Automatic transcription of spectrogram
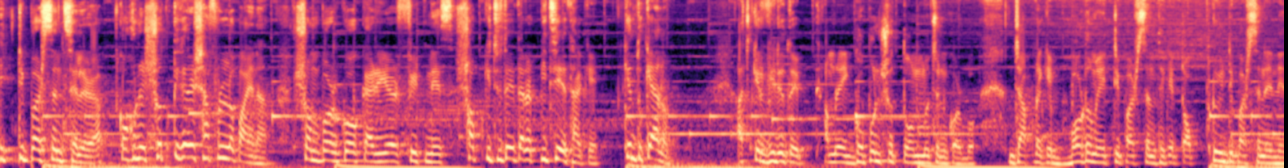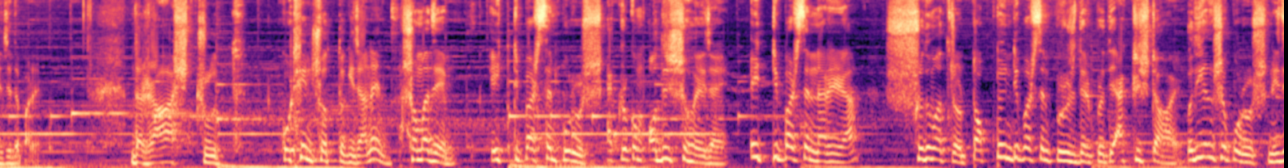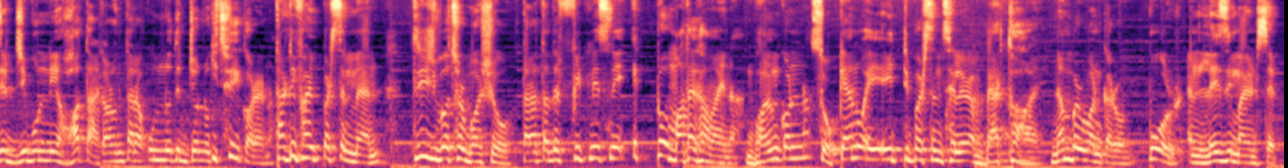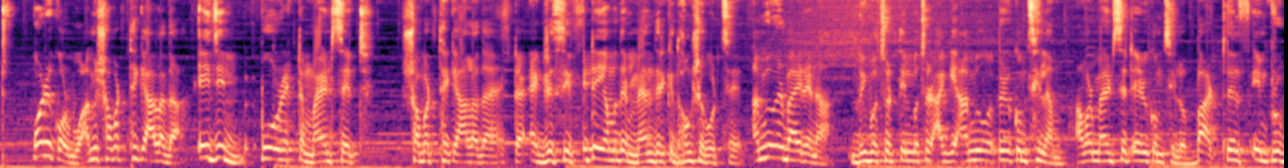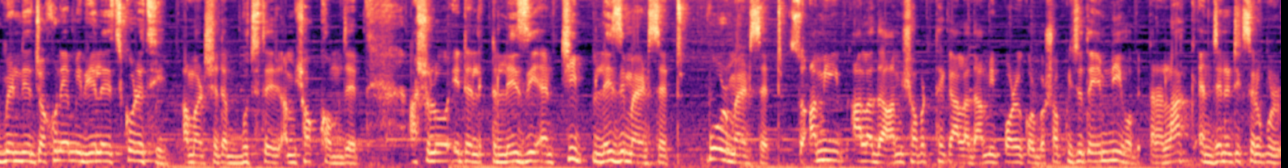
Eighty percent ছেলেরা কখনোই সত্যিকারের সাফল্য পায় না। সম্পর্ক ক্যারিয়ার ফিটনেস সব কিছুতেই তারা পিছিয়ে থাকে। কিন্তু কেন? আজকের ভিডিওতে আমরা এই গোপন সত্য উন্মোচন করব, যা আপনাকে বটম এইট্টি পার্সেন্ট থেকে টপ টোয়েন্টি পার্সেন্টে নিয়ে যেতে পারে। দ্য রাশ ট্রুথ কঠিন সত্য কি জানেন? সমাজে এইট্টি পার্সেন্ট পুরুষ একরকম অদৃশ্য হয়ে যায়। এইট্টি পার্সেন্ট নারীরা শুধুমাত্র টপ টোয়েন্টি পার্সেন্ট পুরুষদের প্রতি আকৃষ্ট হয়। অধিকাংশ পুরুষ নিজের জীবন নিয়ে হতাশ, কারণ তারা উন্নতির জন্য কিছুই করে না। থার্টি ফাইভ পার্সেন্ট ম্যান ত্রিশ বছর বয়সেও তারা তাদের ফিটনেস নিয়ে একটু মাথা ঘামায় না। ভয়ঙ্কর না? সো কেন এই এইটটি পার্সেন্ট ছেলেরা ব্যর্থ হয়? নাম্বার ওয়ান কারণ পোর অ্যান্ড লেজি মাইন্ডসেট পরে করব, আমি সবার থেকে আলাদা। এই যে পোর একটা মাইন্ডসেট সবার থেকে আলাদা একটা অ্যাগ্রেসিভ এটাই আমাদের ম্যানদেরকে ধ্বংস করছে। আমিও এর বাইরে না। দুই বছর, তিন বছর আগে আমিও এরকম ছিলাম। আমার মাইন্ডসেট এরকম ছিল। বাট সেলফ ইমপ্রুভমেন্ট নিয়ে যখনই আমি রিয়েলাইজ করেছি, আমার সেটা বুঝতে আমি সক্ষম যে আসলে এটা একটা lazy and cheap lazy mindset poor mindset so আমি আলাদা, আমি সবার থেকে আলাদা, আমি পরে করব। সব কিছুতে এমনিই হবে। তারা লাক অ্যান্ড জেনেটিক্সের উপর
